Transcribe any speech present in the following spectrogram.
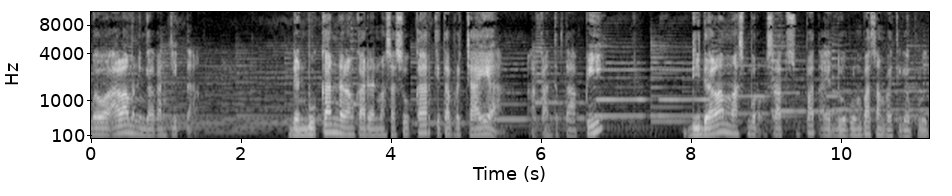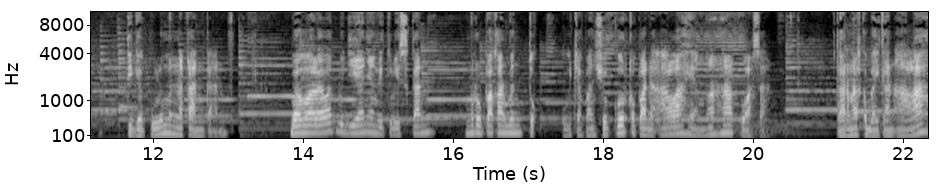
bahwa Allah meninggalkan kita. Dan bukan dalam keadaan masa sukar kita percaya akan tetapi di dalam Mazmur 104 ayat 24 sampai 30 30 menekankan bahwa lewat pujian yang dituliskan merupakan bentuk ucapan syukur kepada Allah yang Maha Kuasa. Karena kebaikan Allah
